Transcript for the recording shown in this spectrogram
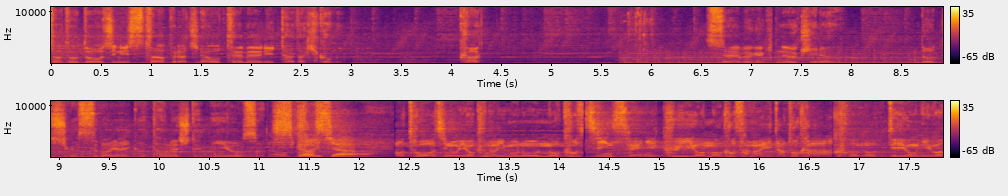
たと同時にスタープラチナをてめえに叩き込む。か西部劇抜きな。どっちが素早いか試してみようさ後味の良くないものを残す人生に悔いを残さないだとか。このディオには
